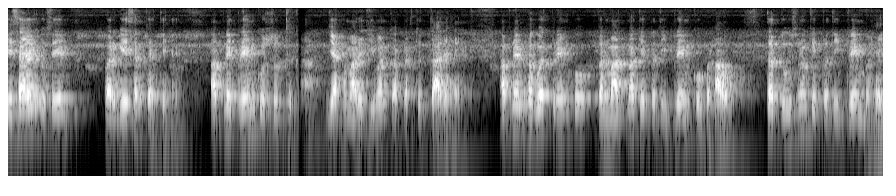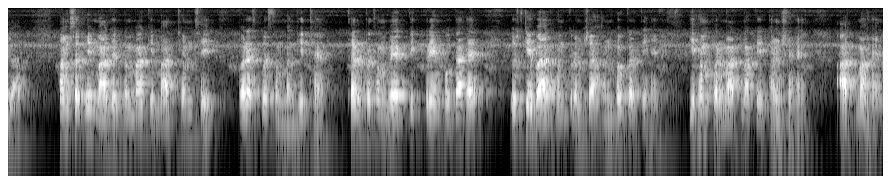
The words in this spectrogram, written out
ईसाई उसे परगेशन कहते हैं। अपने प्रेम को शुद्ध का यह हमारे जीवन का प्रस्तुत कार्य है। अपने भगवत प्रेम को, परमात्मा के प्रति प्रेम को बढ़ाओ, तब दूसरों के प्रति प्रेम बढ़ेगा। हम सभी माँ जगदम्बा के माध्यम से परस्पर संबंधित हैं। सर्वप्रथम वैयक्तिक प्रेम होता है, उसके बाद हम क्रमशः अनुभव करते हैं। कि हम परमात्मा के अंश हैं, आत्मा हैं,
